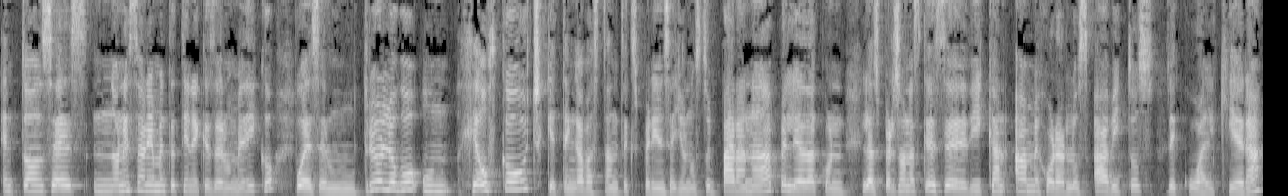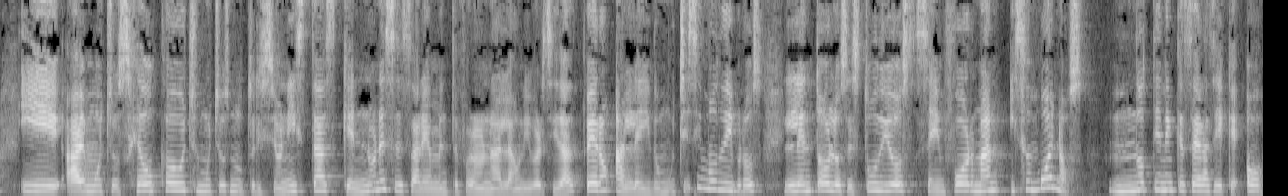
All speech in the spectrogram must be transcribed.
Entonces, no necesariamente tiene que ser un médico, puede ser un nutriólogo, un health coach que tenga bastante experiencia. Yo no estoy para nada peleada con las personas que se dedican a mejorar los hábitos de cualquiera y hay muchos health coach, muchos nutricionistas que no necesariamente fueron a la universidad, pero han leído muchísimos libros, leen todos los estudios, se informan y son buenos. No tienen que ser así que, oh,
